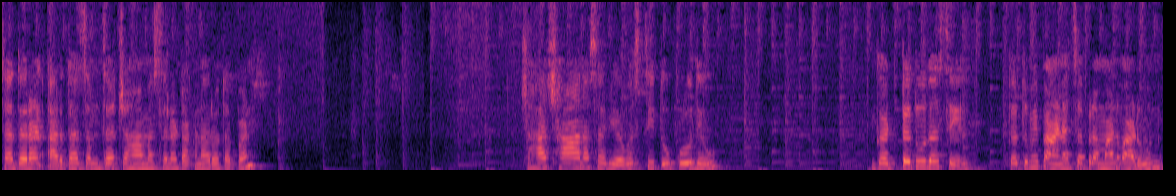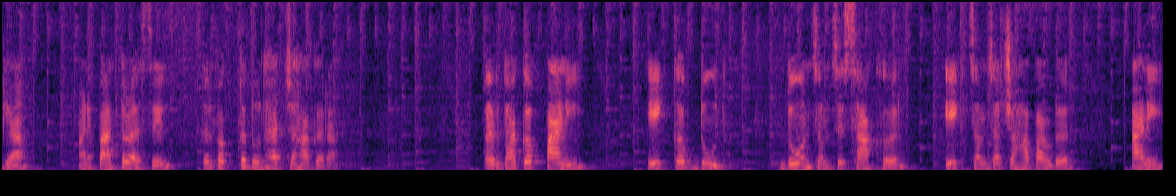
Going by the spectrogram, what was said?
साधारण अर्धा चमचा चहा मसाला टाकणार आहोत आपण. चहा छान असा व्यवस्थित उकळू देऊ. घट्ट दूध असेल तर तुम्ही पाण्याचं प्रमाण वाढवून घ्या आणि पातळ असेल तर फक्त दुधात चहा करा. अर्धा कप पाणी एक कप दूध दोन चमचे साखर एक चमचा चहा पावडर आणि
